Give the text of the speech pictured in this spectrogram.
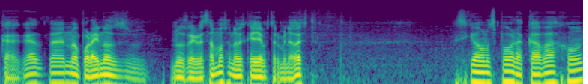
cagada. No, por ahí nos, nos regresamos una vez que hayamos terminado esto. Así que vamos por acá abajo.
